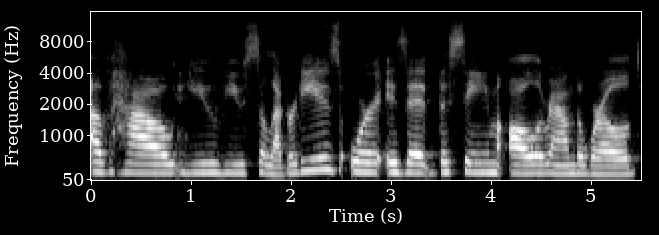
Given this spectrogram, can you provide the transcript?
of how you view celebrities or is it the same all around the world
